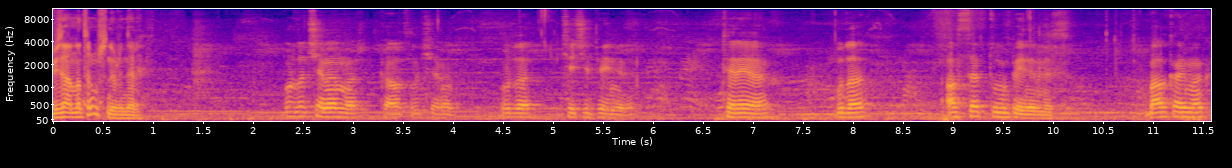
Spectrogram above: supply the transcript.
Bize anlatır mısın ürünleri? Burada çemen var. Kahvaltılık çemen. Burada çeçil peyniri. Tereyağı. Bu da az sert tulum peynirimiz. Bal kaymak.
